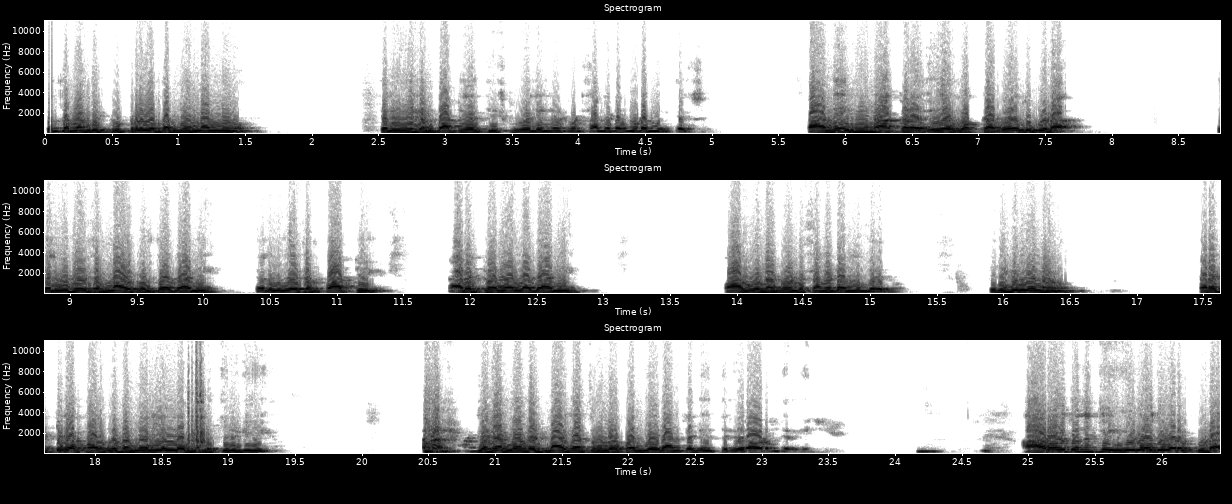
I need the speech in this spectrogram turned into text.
కొంతమంది కుట్రలు పని నన్ను తెలుగుదేశం పార్టీలో తీసుకువెళ్ళినటువంటి సంఘటన కూడా మీకు తెలుసు. కానీ నేను అక్కడ ఏ ఒక్క రోజు కూడా తెలుగుదేశం నాయకులతో కానీ తెలుగుదేశం పార్టీ కార్యక్రమాల్లో కానీ పాల్గొన్నటువంటి సంఘటనలు లేదు. తిరిగి నేను కరెక్ట్గా పదకొండు నెలల్లో మళ్ళీ తిరిగి జగన్మోహన్ రెడ్డి నాయకత్వంలో పనిచేయడానికి నేను తిరిగి రావడం జరిగింది. ఆ రోజు నుంచి ఈ రోజు వరకు కూడా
